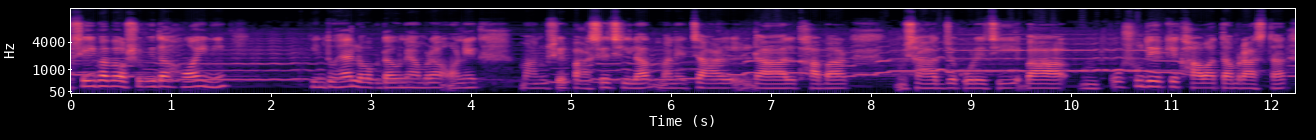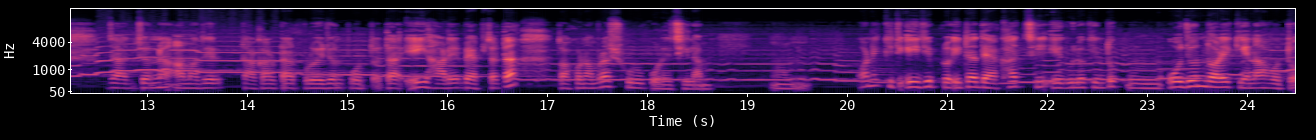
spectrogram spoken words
সেইভাবে অসুবিধা হয়নি। কিন্তু হ্যাঁ লকডাউনে আমরা অনেক মানুষের পাশে ছিলাম। মানে চাল, ডাল, খাবার সাহায্য করেছি বা পশুদেরকে খাওয়াতাম রাস্তার। যার জন্য আমাদের টাকাটার প্রয়োজন পড়তো। তা এই হাড়ের ব্যবসাটা তখন আমরা শুরু করেছিলাম। অনেক কিছু এই যে এটা দেখাচ্ছি, এগুলো কিন্তু ওজন দরে কেনা হতো।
